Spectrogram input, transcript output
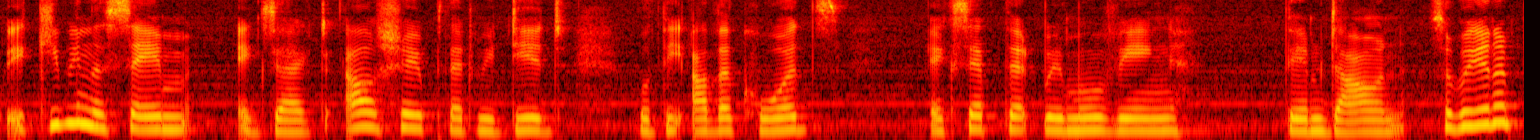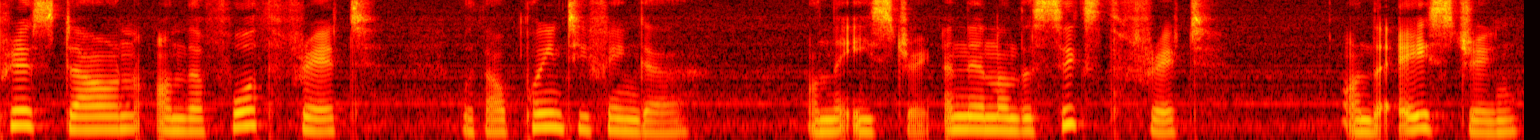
We're keeping the same exact L shape that we did with the other chords, except that we're moving them down. So we're going to press down on the 4th fret with our pointy finger on the E string. And then on the 6th fret on the A string,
